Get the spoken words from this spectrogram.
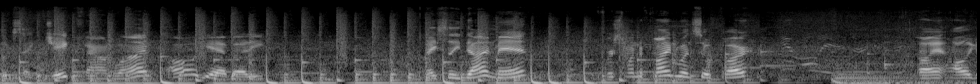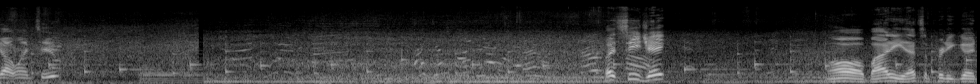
Looks like Jake found one. Oh yeah, buddy. Nicely done, man. First one to find one so far. Oh, Aunt Holly got one too. Let's see, Jake. Oh, buddy, that's a pretty good,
